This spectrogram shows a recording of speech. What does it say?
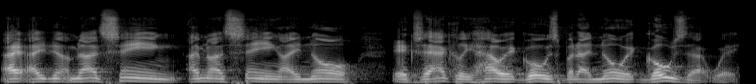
I, I, am not saying I'm not saying I know exactly how it goes, but I know it goes that way.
